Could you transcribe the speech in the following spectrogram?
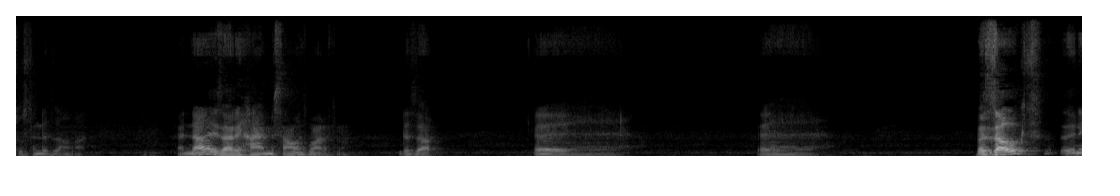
ሶስት እንደዛ ማለት እና የዛሬ ሀያ አምስት ዓመት ማለት ነው እንደዛ በዛ ወቅት እኔ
